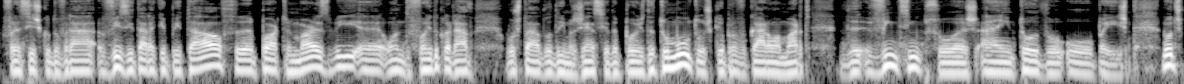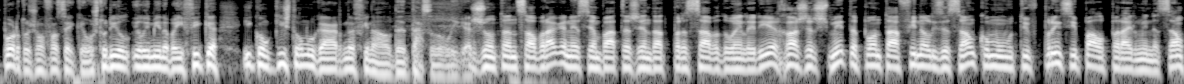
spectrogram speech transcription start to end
Francisco deverá visitar a capital, Port Moresby, eh, onde foi declarado o estado de emergência depois de tumultos que provocaram a morte de 25 pessoas em todo o país. No desporto, João Fonseca, o Estoril elimina Benfica e conquista um lugar na final da Taça da Liga. Juntando-se ao Braga, nesse embate agendado para sábado em Leiria, Roger Schmidt aponta a finalização como motivo principal para a eliminação.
